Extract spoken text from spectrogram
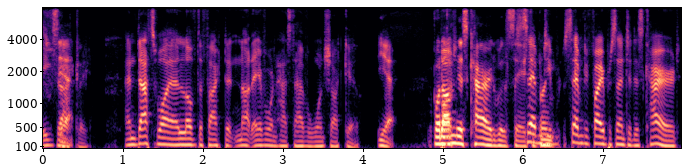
Exactly, and that's why I love the fact that not everyone has to have a one shot kill. Yeah, but, on this card, we'll say to 70, bring- 75% of this card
